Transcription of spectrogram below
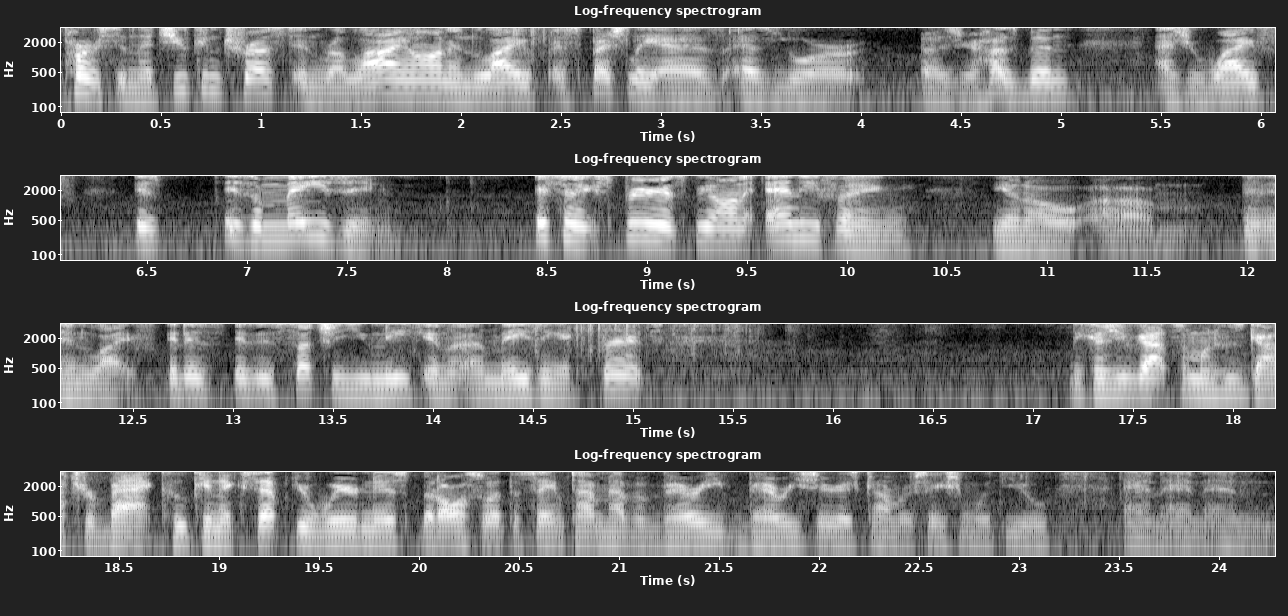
person that you can trust and rely on in life, especially as as your as your husband, as your wife, is is amazing. It's an experience beyond anything, you know, um, in, in life. It is it is such a unique and amazing experience because you've got someone who's got your back, who can accept your weirdness, but also at the same time have a very, very serious conversation with you, and and and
